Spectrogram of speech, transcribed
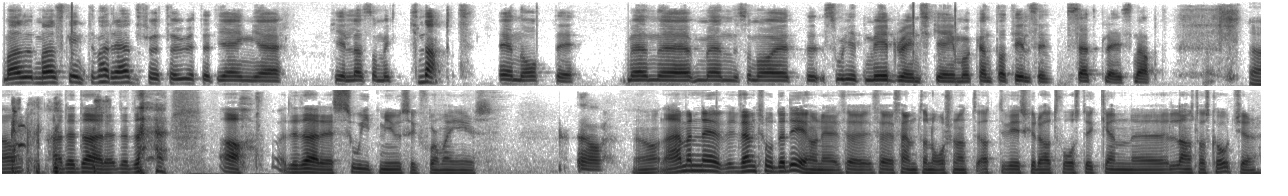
Man, man ska inte vara rädd för att ta ut ett gäng eh, killar som är knappt 1,80 men, eh, men som har ett eh, sweet midrange game och kan ta till sig setplay snabbt. Ja, ja, det där, det där... Ah, det där är sweet music for my ears. Ja, Ja, nej men eh, vem trodde det hörni, för, för 15 år sedan att, att vi skulle ha två stycken eh, landslagscoacher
